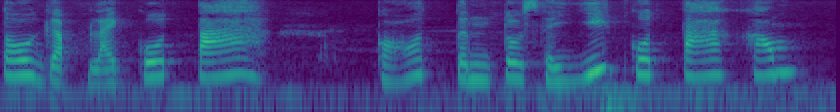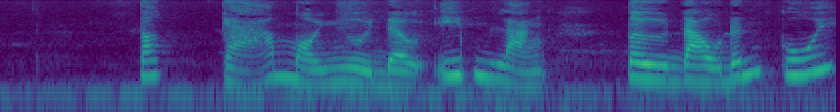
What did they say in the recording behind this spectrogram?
tôi gặp lại cô ta. Có tin tôi sẽ giết cô ta không? Tất cả mọi người đều im lặng, từ đầu đến cuối,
